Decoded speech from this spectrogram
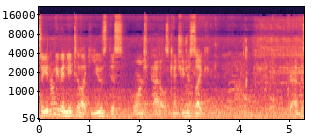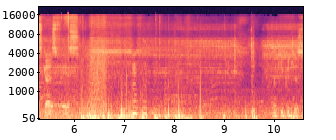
So you don't even need to like use this orange paddles. Can't you just like grab this guy's face? like you could just.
